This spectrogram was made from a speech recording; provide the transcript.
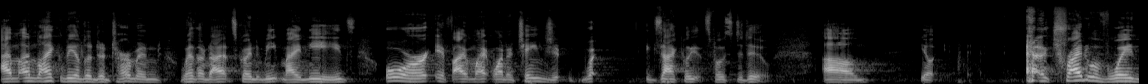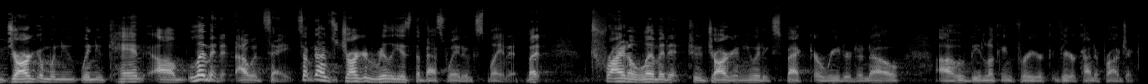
I'm unlikely to be able to determine whether or not it's going to meet my needs or if I might want to change it, what exactly it's supposed to do. Um, you know, try to avoid jargon when you when you can. Um, limit it, I would say. Sometimes jargon really is the best way to explain it, but try to limit it to jargon you would expect a reader to know uh, who'd be looking for your, for your kind of project.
